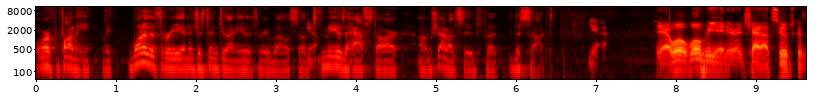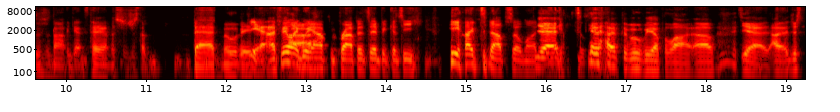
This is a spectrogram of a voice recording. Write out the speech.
or funny, like one of the three, and it just didn't do any of the three well. So yeah. for me, it was a half star. Um, shout out Supes, but this sucked. Yeah. Yeah, we'll we'll reiterate shout out Supes because this is not against him. This is just a bad movie. Yeah, I feel like uh, we have to preface it because he he hyped it up so much. Yeah, he hyped the movie up a lot. Um, yeah, I, just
